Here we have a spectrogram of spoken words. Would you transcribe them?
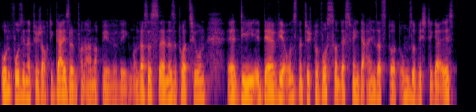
und wo sie natürlich auch die Geiseln von A nach B bewegen. Und das ist eine Situation, die, der wir uns natürlich bewusst sind und deswegen der Einsatz dort umso wichtiger ist.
